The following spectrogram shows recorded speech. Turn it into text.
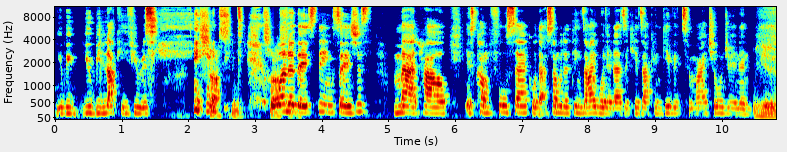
you'd be you'd be lucky if you receive Trust me. Trust one me. of those things. So it's just mad how it's come full circle that some of the things I wanted as a kid, I can give it to my children and Yeah.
